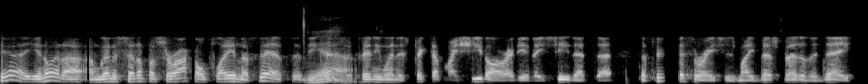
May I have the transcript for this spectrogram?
Yeah, you know what? Uh, I'm going to set up a Sirocco play in the fifth because Yeah. if anyone has picked up my sheet already, they see that uh, the fifth race is my best bet of the day.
